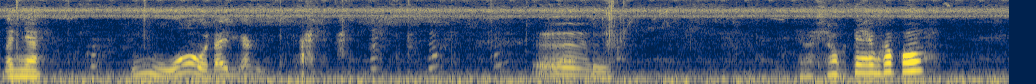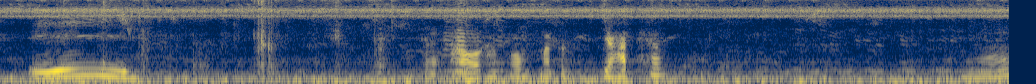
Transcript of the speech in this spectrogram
ได้ไงโอ้โหได้ยัง เออเดี๋ยวชอกแต้มครับผมอีต้องเอาครับผมมาต้องยัดครับหืม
